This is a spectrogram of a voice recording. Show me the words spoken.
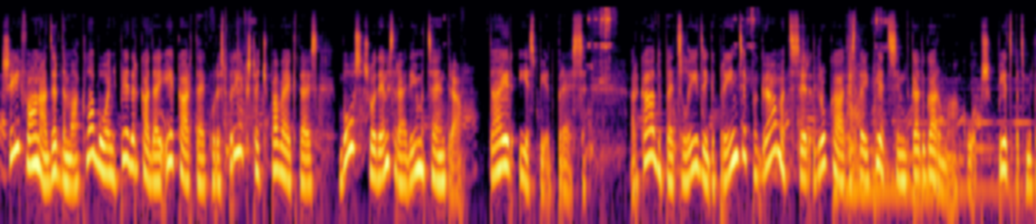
Šī fonā dzirdamā klaboņa pieder kādai iekārtai, kuras priekšteču paveiktais būs šodienas raidījuma centrā. Tā ir iespiedu prese. Ar kādu pēc līdzīga principa grāmatas ir drukātas te 500 gadu garumā, kopš 15.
